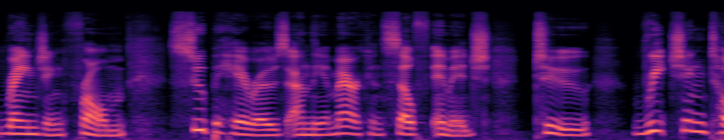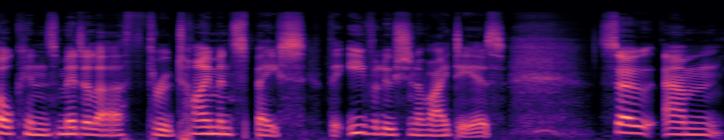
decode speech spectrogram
ranging from superheroes and the American self image to reaching Tolkien's Middle Earth through time and space, the evolution of ideas. So, um,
